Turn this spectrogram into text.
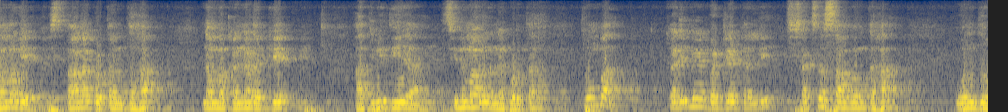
ನಮಗೆ ಸ್ಥಾನ ಕೊಟ್ಟಂತಹ ನಮ್ಮ ಕನ್ನಡಕ್ಕೆ ಅದ್ವಿತೀಯ ಸಿನಿಮಾಗಳನ್ನು ಕೊಡ್ತಾ, ತುಂಬ ಕಡಿಮೆ ಬಡ್ಜೆಟಲ್ಲಿ ಸಕ್ಸಸ್ ಆಗುವಂತಹ ಒಂದು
